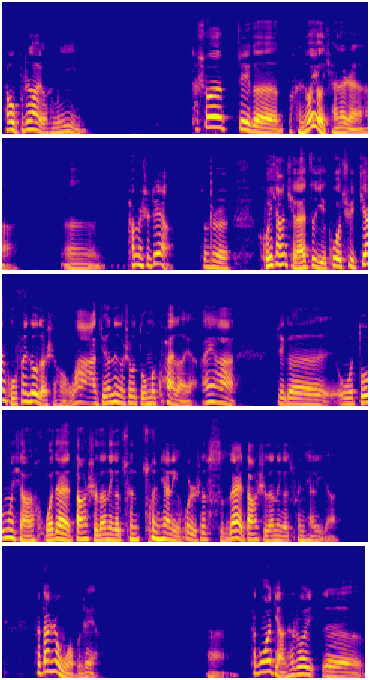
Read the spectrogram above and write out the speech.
他说我不知道有什么意义。他说这个很多有钱的人哈，嗯，他们是这样，就是回想起来自己过去艰苦奋斗的时候，哇，觉得那个时候多么快乐呀！哎呀，这个我多么想活在当时的那个春春天里，或者是死在当时的那个春天里啊！他但是我不这样，啊，他跟我讲，他说，呃，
